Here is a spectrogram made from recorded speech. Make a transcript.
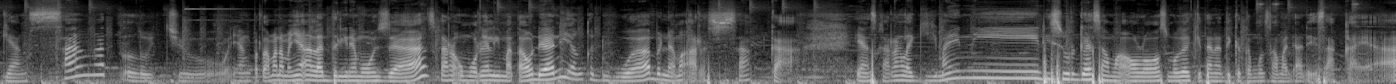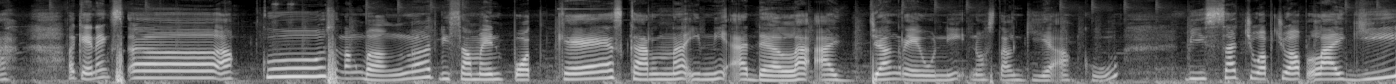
yang sangat lucu. Yang pertama namanya Aladrina Moza, sekarang umurnya lima tahun dan yang kedua bernama Arsaka yang sekarang lagi main nih di surga sama Allah. Semoga kita nanti ketemu sama adik Saka ya. Oke, okay, next uh, aku senang banget bisa main podcast karena ini adalah ajang reuni nostalgia aku. Bisa cuap-cuap lagi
